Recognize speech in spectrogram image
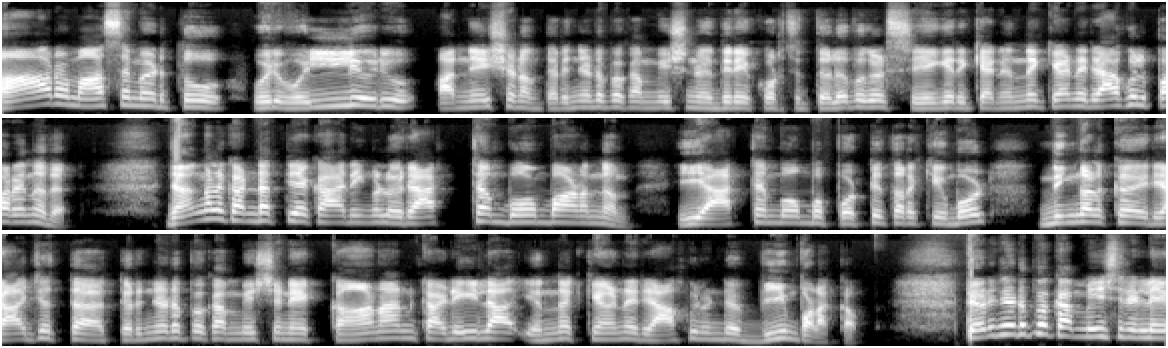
ആറ് മാസമെടുത്തു ഒരു വലിയൊരു അന്വേഷണം തെരഞ്ഞെടുപ്പ് കമ്മീഷനെതിരെ കുറച്ച് തെളിവുകൾ സ്വീകരിക്കാൻ എന്നൊക്കെയാണ് രാഹുൽ പറയുന്നത്. ഞങ്ങൾ കണ്ടെത്തിയ കാര്യങ്ങൾ ഒരു ആറ്റം ബോംബാണെന്നും ഈ ആറ്റം ബോംബ് പൊട്ടിത്തെറിക്കുമ്പോൾ നിങ്ങൾക്ക് രാജ്യത്ത് തെരഞ്ഞെടുപ്പ് കമ്മീഷനെ കാണാൻ കഴിയില്ല എന്നൊക്കെയാണ് രാഹുലിന്റെ വീമ്പടക്കം. തെരഞ്ഞെടുപ്പ് കമ്മീഷനിലെ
